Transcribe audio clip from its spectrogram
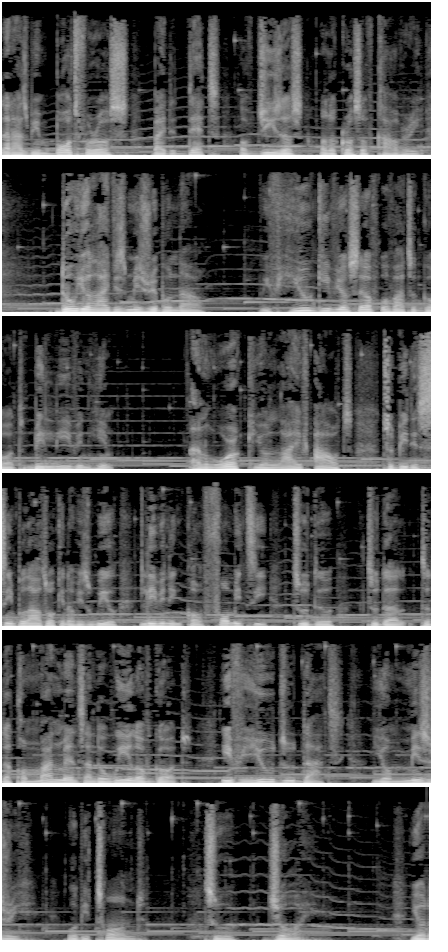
that has been bought for us by the death of Jesus on the cross of Calvary. Though your life is miserable now, if you give yourself over to God, believe in Him, and work your life out to be the simple outworking of His will, living in conformity to the to the to the commandments and the will of God. If you do that, your misery will be turned to joy. Your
